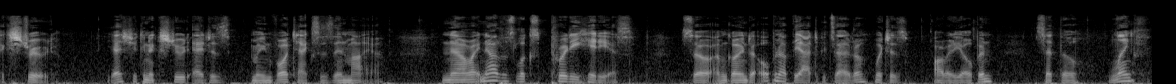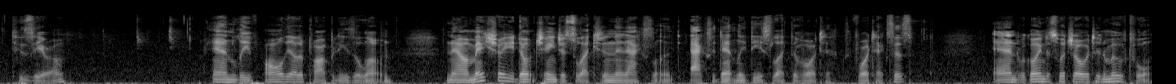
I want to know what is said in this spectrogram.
Extrude. Yes, you can extrude edges, I mean vortexes in Maya. Now, right now this looks pretty hideous. So I'm going to open up the Attributes Editor, which is already open, set the length to 0, and leave all the other properties alone. Now make sure you don't change your selection and accidentally deselect the vortex vortexes. And we're going to switch over to the Move tool.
